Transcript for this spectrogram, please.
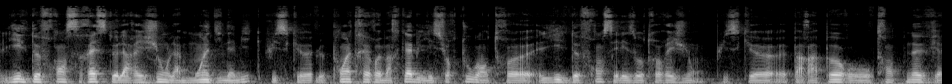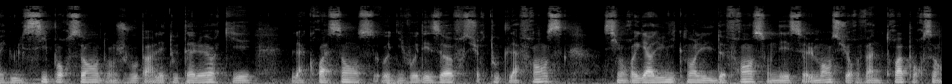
l'île de France reste la région la moins dynamique, puisque le point très remarquable, il est surtout entre l'île de France et les autres régions, puisque euh, par rapport aux 39,6% dont je vous parlais tout à l'heure, qui est la croissance au niveau des offres sur toute la France, si on regarde uniquement l'île de France, on est seulement sur 23%.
